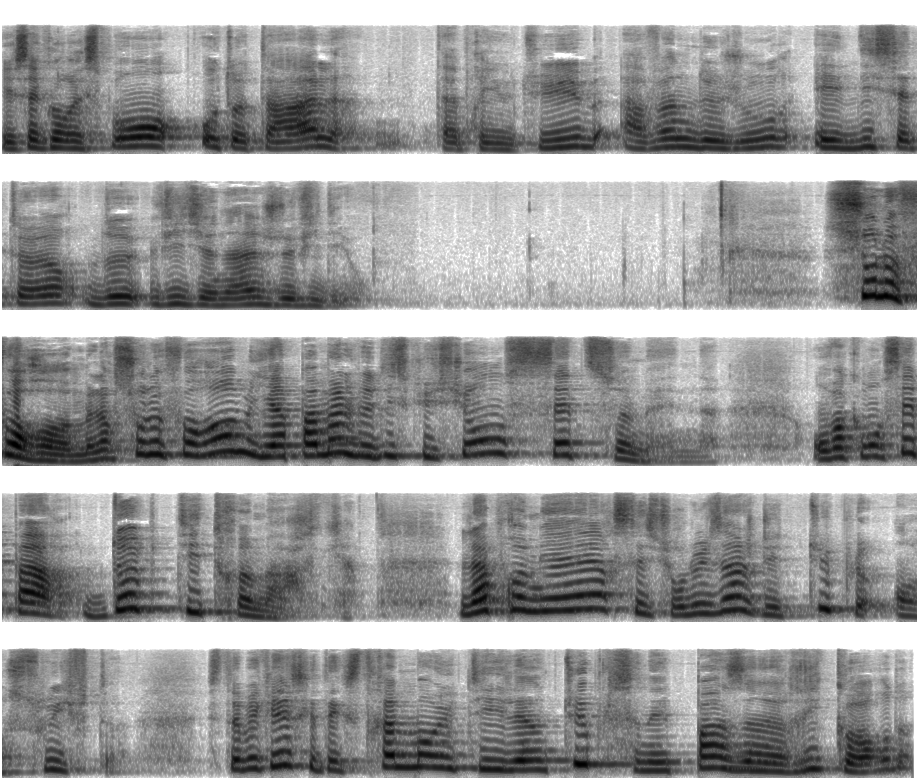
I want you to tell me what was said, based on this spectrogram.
Et ça correspond au total, d'après YouTube, à 22 jours et 17 heures de visionnage de vidéos. Sur le forum, alors sur le forum il y a pas mal de discussions cette semaine. On va commencer par deux petites remarques. La première c'est sur l'usage des tuples en Swift. C'est un mécanisme qui est extrêmement utile. Un tuple ce n'est pas un record,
